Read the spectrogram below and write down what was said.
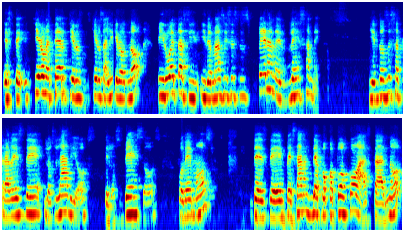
Este, quiero meter, quiero, quiero salir, quiero, ¿no? piruetas y, demás, dices, espérame, bésame. Y entonces a través de los labios, de los besos, podemos desde empezar de poco a poco hasta, ¿no?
